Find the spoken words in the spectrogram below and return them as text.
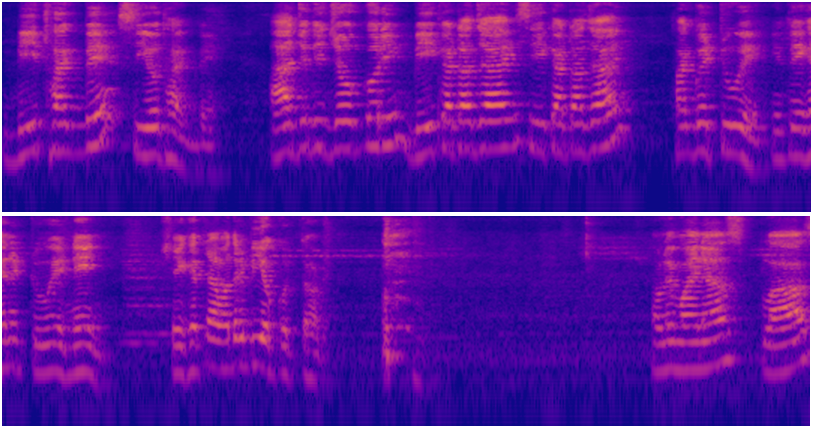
বি থাকবে সিও থাকবে। আর যদি যোগ করি বি কাটা যায় সি কাটা যায়, থাকবে টু এ কিন্তু এখানে টু এ নেই। সেই ক্ষেত্রে আমাদের বিয়োগ করতে হবে। তাহলে মাইনাস প্লাস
